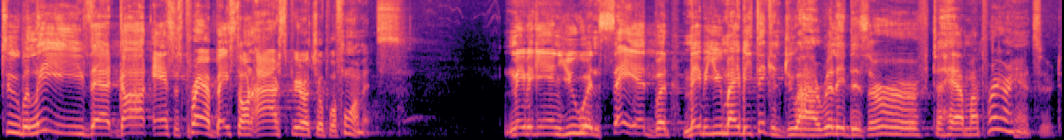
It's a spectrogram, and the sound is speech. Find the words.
to believe that God answers prayer based on our spiritual performance. Maybe again, you wouldn't say it, but maybe you may be thinking, do I really deserve to have my prayer answered?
